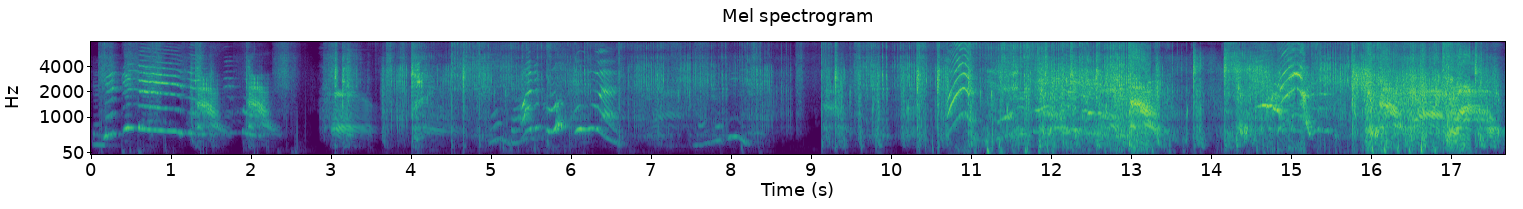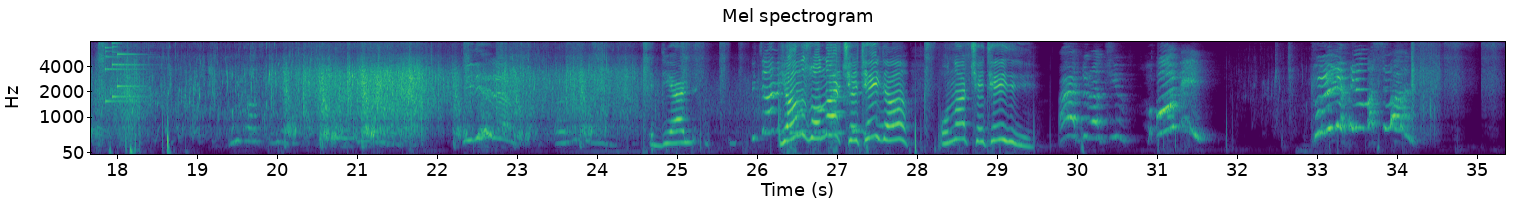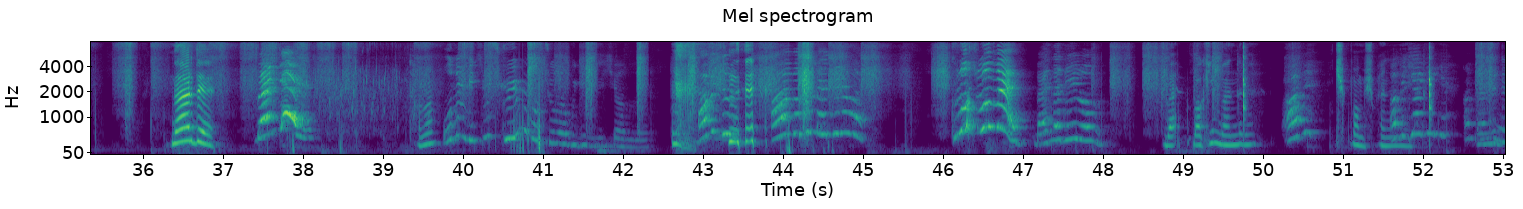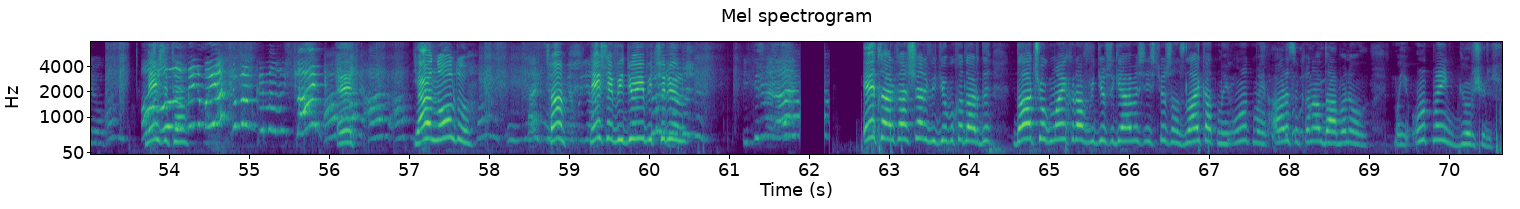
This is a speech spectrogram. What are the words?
Geldiniz. Abi crossbow'u ver. Ben bakayım. İyi bastı ya. Biliyorum. E, diğer... Bir tane. Yalnız onlar çeteydi ha. Onlar çeteydi. Ha dur atayım. Abi. Köylü filaması var. Nerede? Bende. Tamam. Oğlum bitmiş köyü mü basıyorlar bu gerizekalılar? Abi dur. Abi bakın bende ne var? Crossbow ver. Bende değil oğlum. Ben, bakayım bende mi? Abi. Çıkmamış bende. Abi gel gel gel. Bende de yok. Neyse tamam. Benim ayakkabım kırılmış lan. Evet. Abi abi abi. Ya ne oldu? Tamam. Neyse videoyu bitiriyoruz. Bitirme lan. Evet arkadaşlar video bu kadardı. Daha çok Minecraft videosu gelmesini istiyorsanız like atmayı unutmayın. Arasın kanalda abone olmayı unutmayın. Görüşürüz.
